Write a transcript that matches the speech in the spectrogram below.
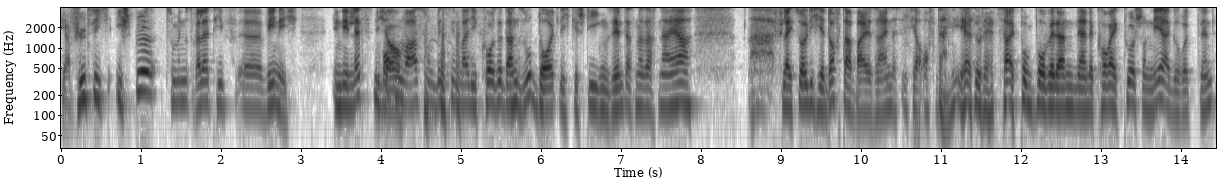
Ja, fühlt sich, ich spüre zumindest relativ äh, wenig. In den letzten ich Wochen auch. war es so ein bisschen, weil die Kurse dann so deutlich gestiegen sind, dass man sagt, naja, vielleicht sollte ich hier doch dabei sein. Das ist ja oft dann eher so der Zeitpunkt, wo wir dann in eine Korrektur schon näher gerückt sind.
